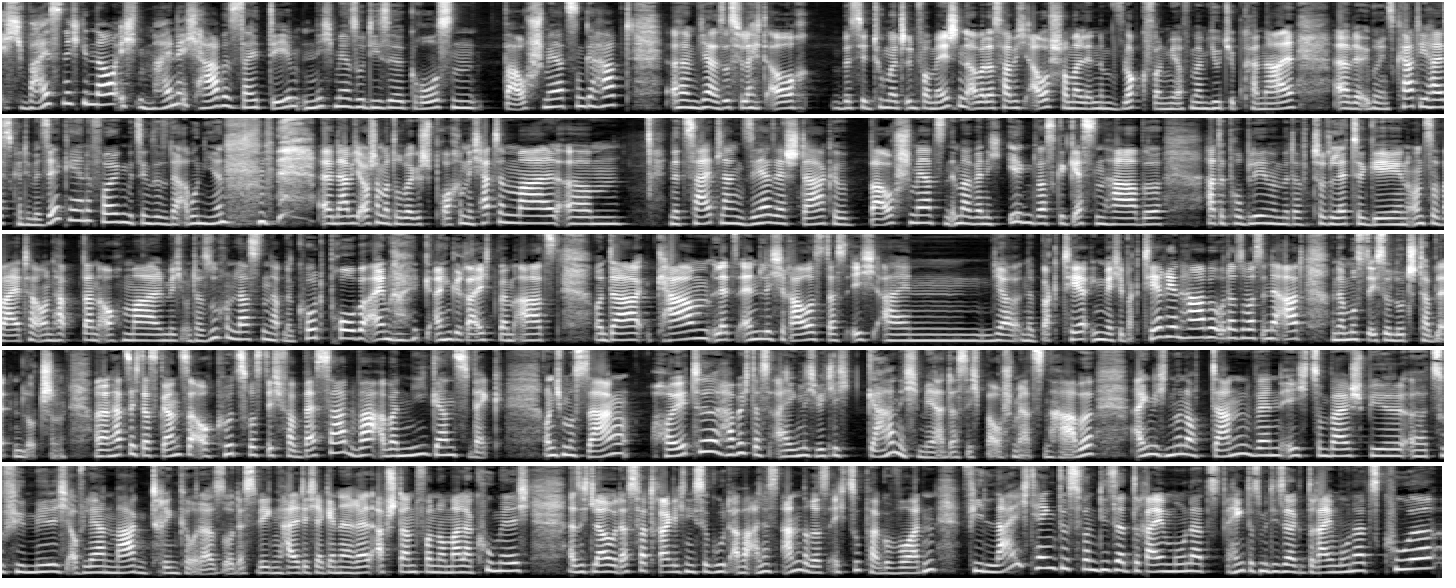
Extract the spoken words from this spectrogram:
ich weiß nicht genau, ich meine, ich habe seitdem nicht mehr so diese großen Bauchschmerzen gehabt. Ähm, ja, es ist vielleicht auch ein bisschen too much information, aber das habe ich auch schon mal in einem Vlog von mir auf meinem YouTube-Kanal, äh, der übrigens Kati heißt, könnt ihr mir sehr gerne folgen, beziehungsweise da abonnieren. äh, da habe ich auch schon mal drüber gesprochen. Ich hatte mal ähm, eine Zeit lang sehr, sehr starke Bauchschmerzen. Immer wenn ich irgendwas gegessen habe, hatte Probleme mit auf Toilette gehen und so weiter und habe dann auch mal mich untersuchen lassen, habe eine Kotprobe eingereicht beim Arzt und da kam letztendlich raus, dass ich ein, ja, eine Bakter irgendwelche Bakterien habe oder sowas in der Art und da musste ich so Lutschtabletten lutschen. Und dann hat sich das Ganze auch kurzfristig verbessert, war aber nie ganz weg. Und ich muss sagen, Heute habe ich das eigentlich wirklich gar nicht mehr, dass ich Bauchschmerzen habe. Eigentlich nur noch dann, wenn ich zum Beispiel äh, zu viel Milch auf leeren Magen trinke oder so. Deswegen halte ich ja generell Abstand von normaler Kuhmilch. Also ich glaube, das vertrage ich nicht so gut, aber alles andere ist echt super geworden. Vielleicht hängt es von dieser drei Monats, hängt es mit dieser drei Monatskur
